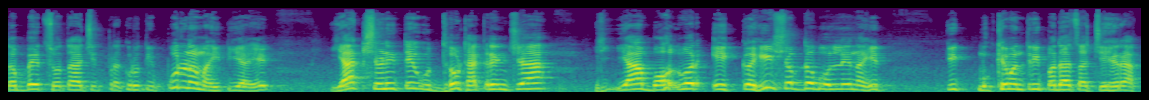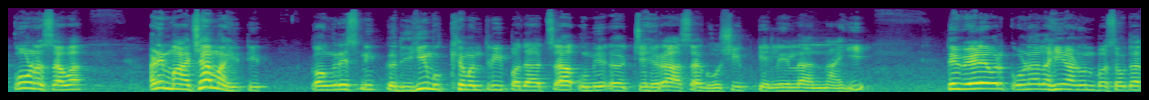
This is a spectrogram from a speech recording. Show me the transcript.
तब्येत स्वतःची प्रकृती पूर्ण माहिती आहे. या क्षणी ते उद्धव ठाकरेंच्या या बॉलवर एकही शब्द बोलले नाहीत की मुख्यमंत्री पदाचा चेहरा कोण असावा? आणि माझ्या माहितीत काँग्रेसनी कधीही मुख्यमंत्री पदाचा उमे चेहरा असा घोषित केलेला नाही. ते वेळेवर कोणालाही आणून बसवतात.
